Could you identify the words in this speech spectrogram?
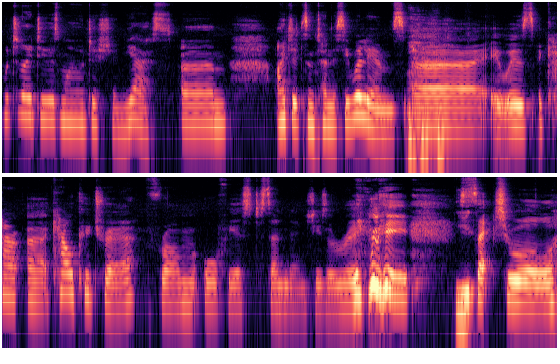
what did I do as my audition? Yes, um, I did some Tennessee Williams. Uh, it was a Car- uh, Carol Cutrere from Orpheus Descending. She's a really You- sexual.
